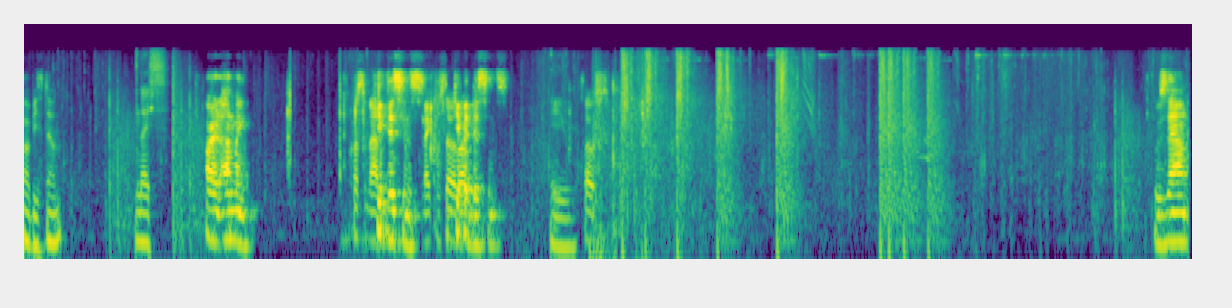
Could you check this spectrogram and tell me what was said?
Bobby's done. Nice. Alright, on me. Cross the map. Keep distance. Make cross the Keep a distance. Il est où Close. Who's down?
